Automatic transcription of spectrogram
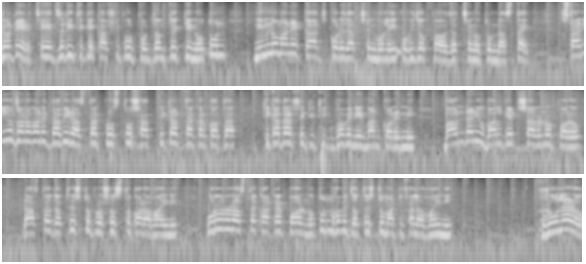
রোডের চেজরি থেকে কাশীপুর পর্যন্ত একটি নতুন নিম্নমানের কাজ করে যাচ্ছেন বলেই অভিযোগ পাওয়া যাচ্ছে নতুন রাস্তায়। স্থানীয় জনগণের দাবি, রাস্তার প্রস্থ সাত মিটার থাকার কথা। ঠিকাদার সেটি ঠিকভাবে নির্মাণ করেননি। বাউন্ডারি ওয়াল গেট সারানোর পরেও রাস্তা যথেষ্ট প্রশস্ত করা হয়নি। পুরনো রাস্তা কাটার পর নতুনভাবে যথেষ্ট মাটি ফেলা হয়নি। রোলারও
